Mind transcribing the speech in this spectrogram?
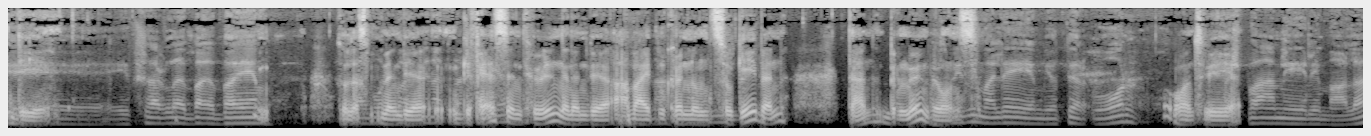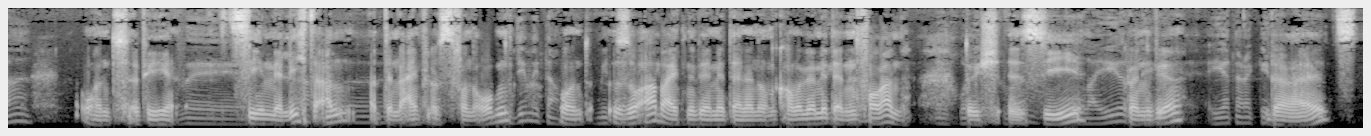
die so dass wenn wir Gefäße enthüllen, in denen wir arbeiten können, um zu geben, dann bemühen wir uns. Und wir, und wir ziehen mehr Licht an, den Einfluss von oben, und so arbeiten wir mit denen und kommen wir mit denen voran. Durch sie können wir bereits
